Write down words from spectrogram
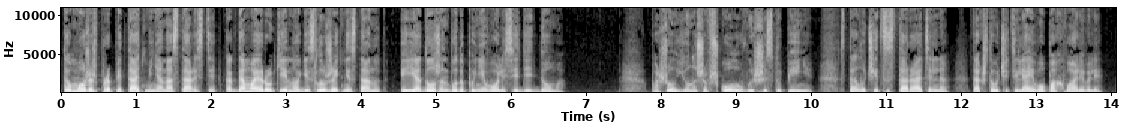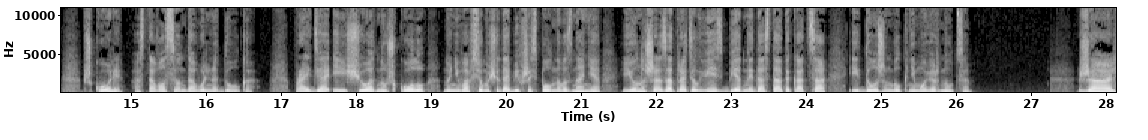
то можешь пропитать меня на старости, когда мои руки и ноги служить не станут, и я должен буду поневоле сидеть дома». Пошел юноша в школу высшей ступени. Стал учиться старательно, так что учителя его похваливали. В школе оставался он довольно долго. Пройдя и еще одну школу, но не во всем еще добившись полного знания, юноша затратил весь бедный достаток отца и должен был к нему вернуться. «Жаль»,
